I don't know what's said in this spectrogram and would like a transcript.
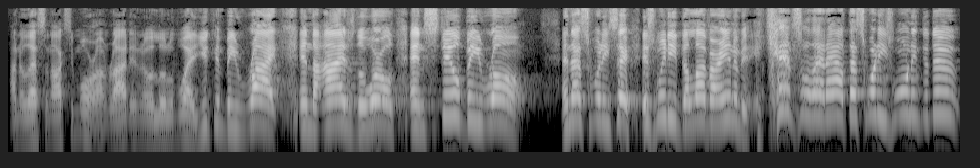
I know that's an oxymoron, right? In a little way. You can be right in the eyes of the world and still be wrong. And that's what he said is we need to love our enemies. And cancel that out. That's what he's wanting to do.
